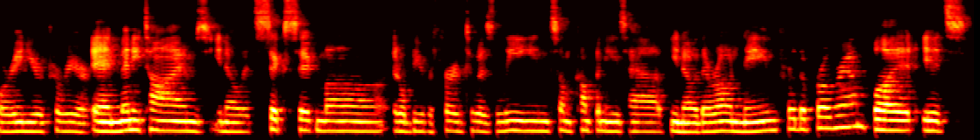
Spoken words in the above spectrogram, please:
or in your career. And many times, you know, it's Six Sigma, it'll be referred to as lean. Some companies have, you know, their own name for the program, but it's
